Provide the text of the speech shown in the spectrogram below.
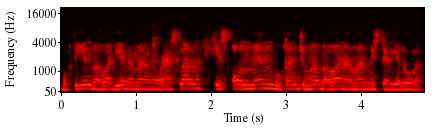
Buktiin bahwa dia memang wrestler, his own man, bukan cuma bawa nama Mysterio doang.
